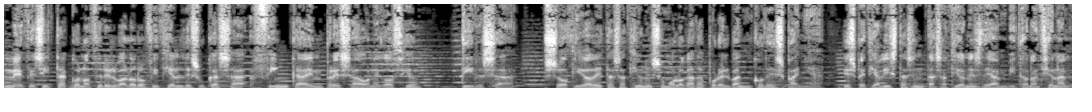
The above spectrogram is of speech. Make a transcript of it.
¿Necesita conocer el valor oficial de su casa, finca, empresa o negocio? TIRSA, Sociedad de Tasaciones homologada por el Banco de España, especialistas en tasaciones de ámbito nacional.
